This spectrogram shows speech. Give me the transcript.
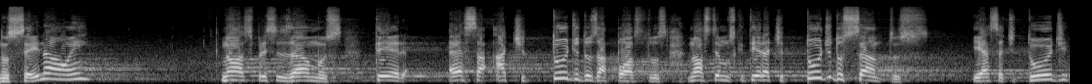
não sei não, hein? Nós precisamos ter essa atitude dos apóstolos, nós temos que ter a atitude dos santos, e essa atitude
